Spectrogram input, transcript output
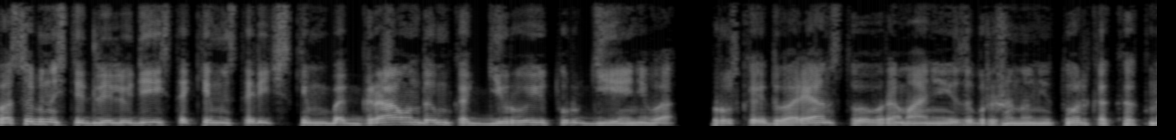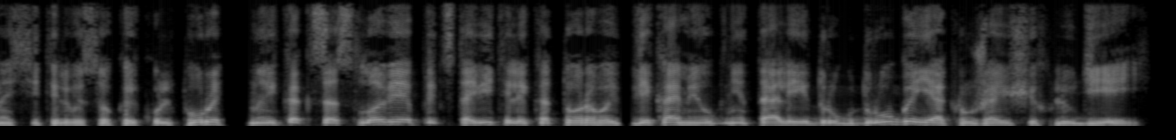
в особенности для людей с таким историческим бэкграундом, как герои Тургенева, Русское дворянство в романе изображено не только как носитель высокой культуры, но и как сословие, представители которого веками угнетали и друг друга, и окружающих людей.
